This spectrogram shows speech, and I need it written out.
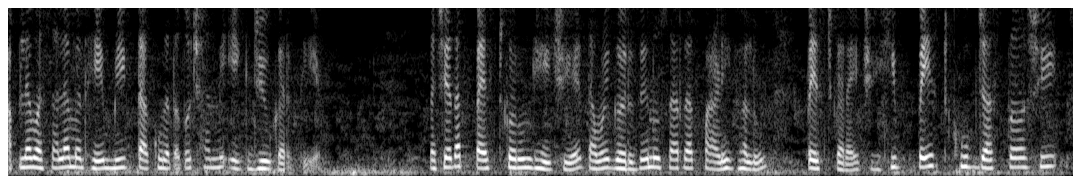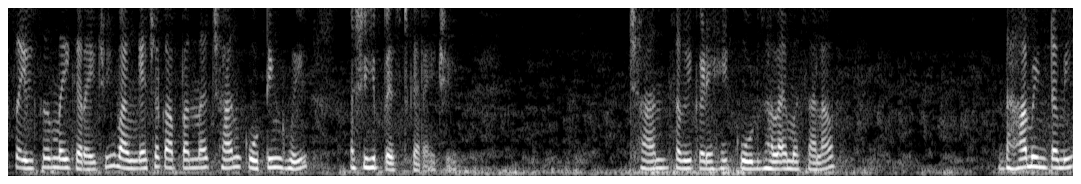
आपल्या मसाल्यामध्ये मीठ टाकून आता तो छान मी एकजीव करते आहे त्याची आता पेस्ट करून घ्यायची आहे. त्यामुळे गरजेनुसार त्यात पाणी घालून पेस्ट करायची. ही पेस्ट खूप जास्त अशी सैलसर नाही करायची. वांग्याच्या कापांना छान कोटिंग होईल अशी ही पेस्ट करायची. छान सगळीकडे हे कोट झाला आहे मसाला. दहा मिनटं मी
